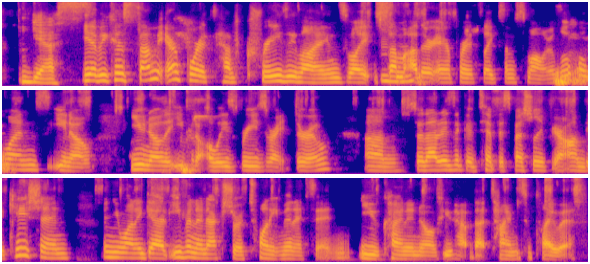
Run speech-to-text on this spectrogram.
yes. Yeah, because some airports have crazy lines, like some mm-hmm. other airports, like some smaller local ones, you know, you know that you could always breeze right through. Um, so that is a good tip, especially if you're on vacation and you want to get even an extra 20 minutes in, you kind of know if you have that time to play with.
